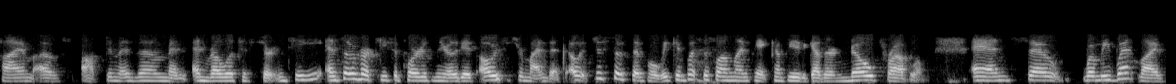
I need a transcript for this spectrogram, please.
time of optimism and, and relative certainty. And some of our key supporters in the early days always just remind us, oh, it's just so simple. We can put this online paint company together, no problem. And so when we went live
